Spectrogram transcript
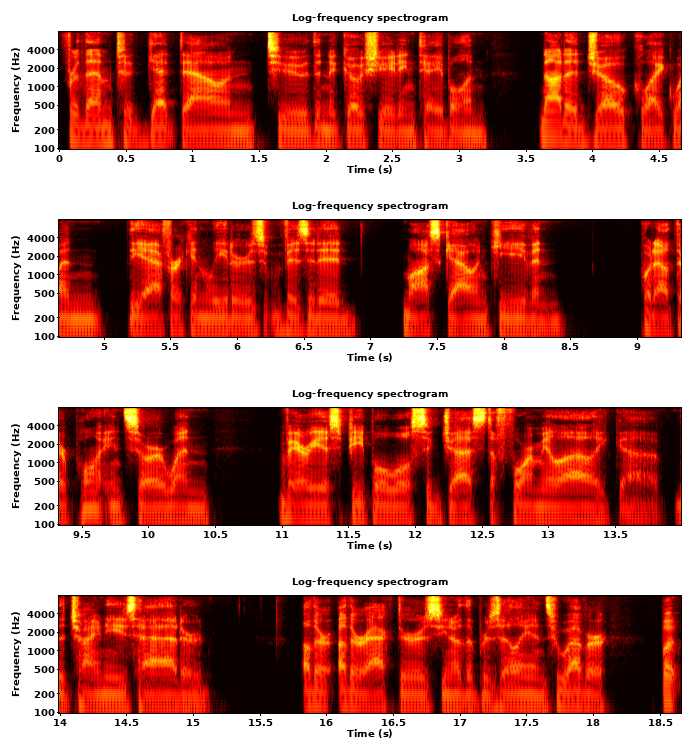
for them to get down to the negotiating table and not a joke like when the African leaders visited Moscow and Kiev and put out their points, or when various people will suggest a formula like uh, the Chinese had, or other other actors, you know, the Brazilians, whoever. But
